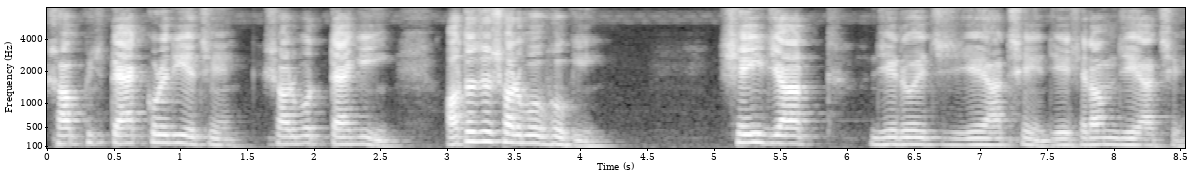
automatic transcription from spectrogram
সব কিছু ত্যাগ করে দিয়েছে, সর্বত্যাগী, অথচ সর্বভোগী, সেই জাত যে রয়েছে, যে আছে, যে সেরম যে আছে,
